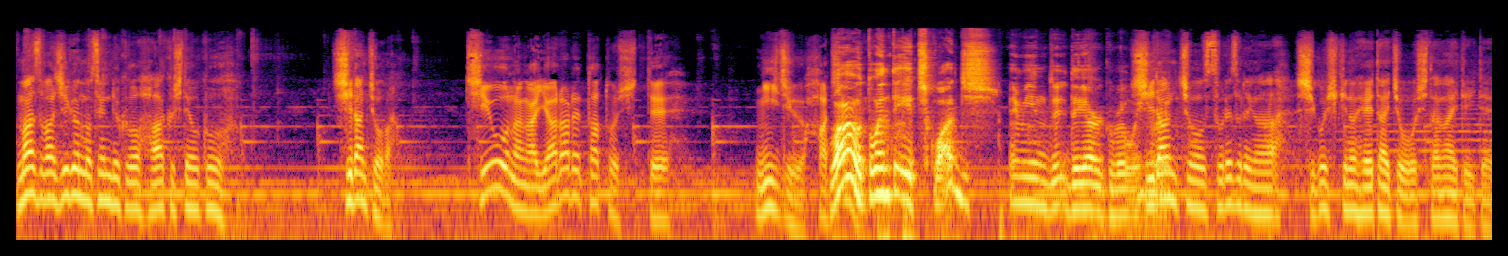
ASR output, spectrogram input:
まずは自軍の戦力を把握しておこう師団長は？千代名がやられたとして28 Wow, 28 squads. I mean, they, are growing. 師?団長それぞれが4、5匹の兵隊長を従えていて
